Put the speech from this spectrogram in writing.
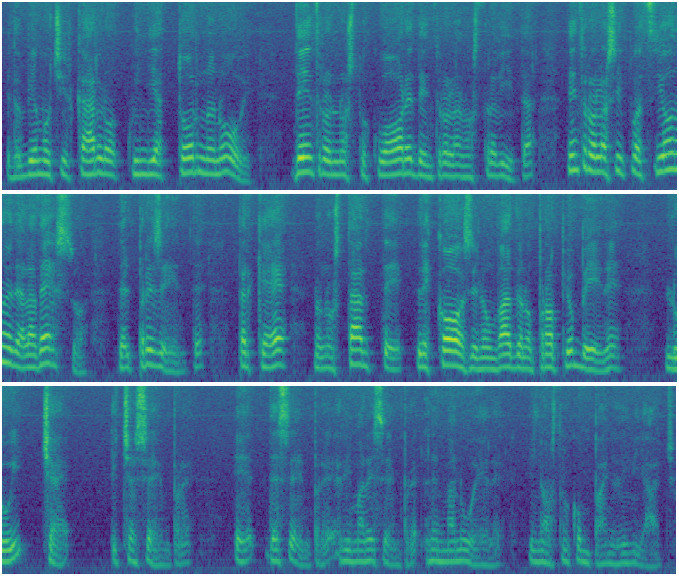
E dobbiamo cercarlo quindi attorno a noi, dentro il nostro cuore, dentro la nostra vita, dentro la situazione dell'adesso, del presente, perché nonostante le cose non vadano proprio bene, lui c'è e c'è sempre ed è sempre, rimane sempre l'Emmanuele, il nostro compagno di viaggio.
